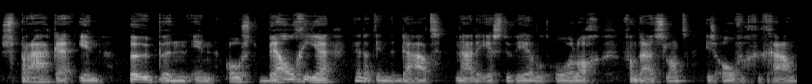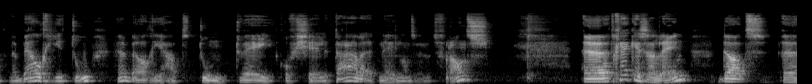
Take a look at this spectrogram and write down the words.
spraken in Eupen in Oost-België, dat inderdaad na de Eerste Wereldoorlog van Duitsland is overgegaan naar België toe. België had toen twee officiële talen, het Nederlands en het Frans. Uh, het gek is alleen dat uh,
